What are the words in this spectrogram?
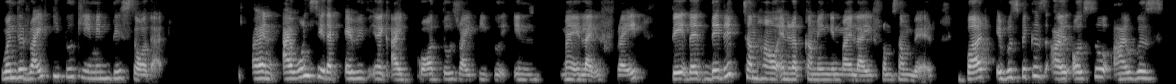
when the right people came in they saw that. And i won't say that everything like i got those right people in my life right? They, they they did somehow ended up coming in my life from somewhere. But it was because i also i was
